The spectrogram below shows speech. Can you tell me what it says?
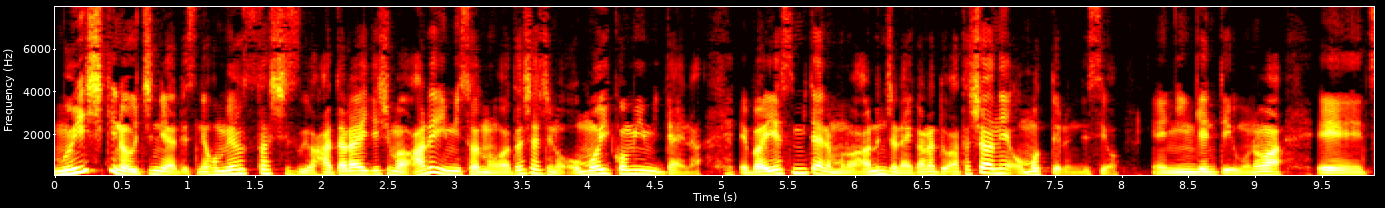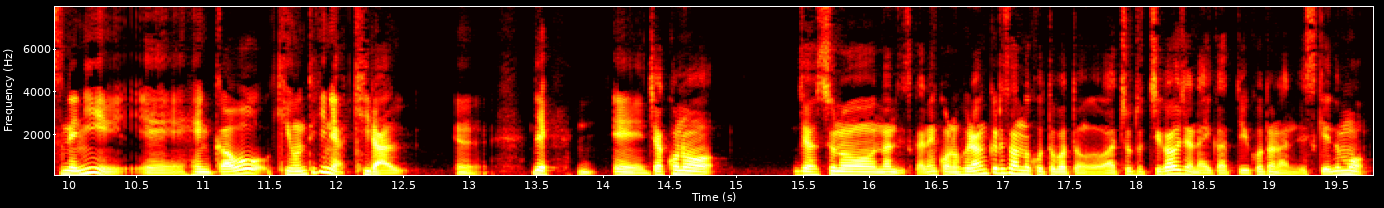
無意識のうちにはですね、ホメオスタシスが働いてしまう、ある意味その私たちの思い込みみたいな、えバイアスみたいなものがあるんじゃないかなと私はね、思ってるんですよ。え、人間っていうものは、えー、常に、えー、変化を基本的には嫌う。うん。で、えー、じゃあこの、じゃあその、何ですかね、このフランクルさんの言葉とはちょっと違うじゃないかっていうことなんですけれども、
